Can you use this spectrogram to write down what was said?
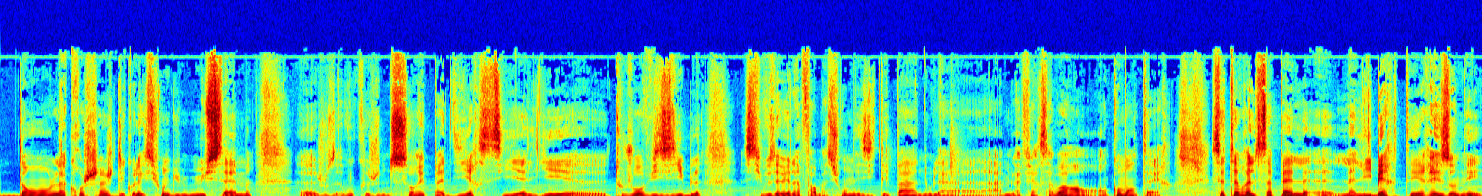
dans l'accrochage des collections du Mucem. je vous avoue que je ne saurais pas dire si elle y est toujours visible. Si vous avez l'information, n'hésitez pas à, nous la, me la faire savoir en, commentaire. Cette œuvre, elle s'appelle euh, La liberté raisonnée.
